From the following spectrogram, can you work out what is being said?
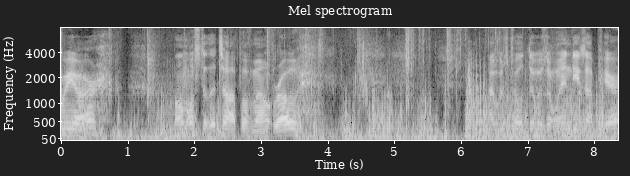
we are, almost at the top of Mount Rowe. I was told there was a Wendy's up here.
